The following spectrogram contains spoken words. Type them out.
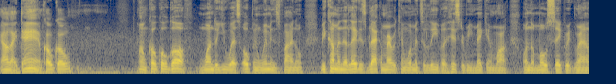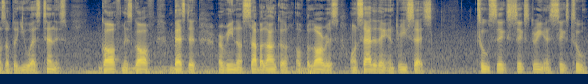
I was like, damn, Coco. Um, Coco Gauff won the U.S. Open Women's Final, becoming the latest Black American woman to leave a history-making mark on the most sacred grounds of the U.S. tennis. Gauff, Miss Gauff, bested Aryna Sabalenka of Belarus on Saturday in three sets 2 6, 6 3, and 6 2.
